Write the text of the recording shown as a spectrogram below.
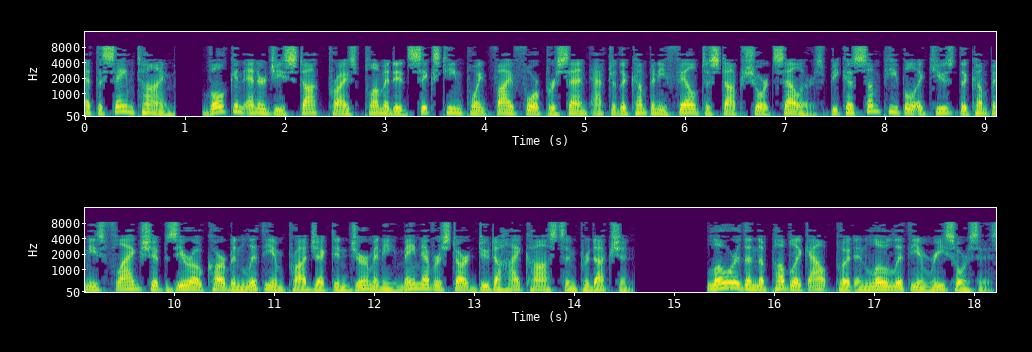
At the same time, Vulcan Energy's stock price plummeted 16.54% after the company failed to stop short sellers because some people accused the company's flagship zero-carbon lithium project in Germany may never start due to high costs and production. Lower than the public output and low lithium resources.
